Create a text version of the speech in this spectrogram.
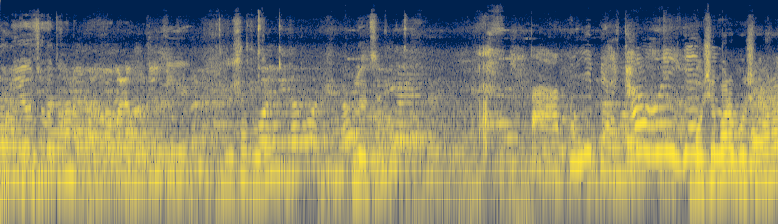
মুড়িয়েও ছিল তখন সকালবেলা মুড়িয়ে খুলেছে। বসে পড়ো বসে পড়ো।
